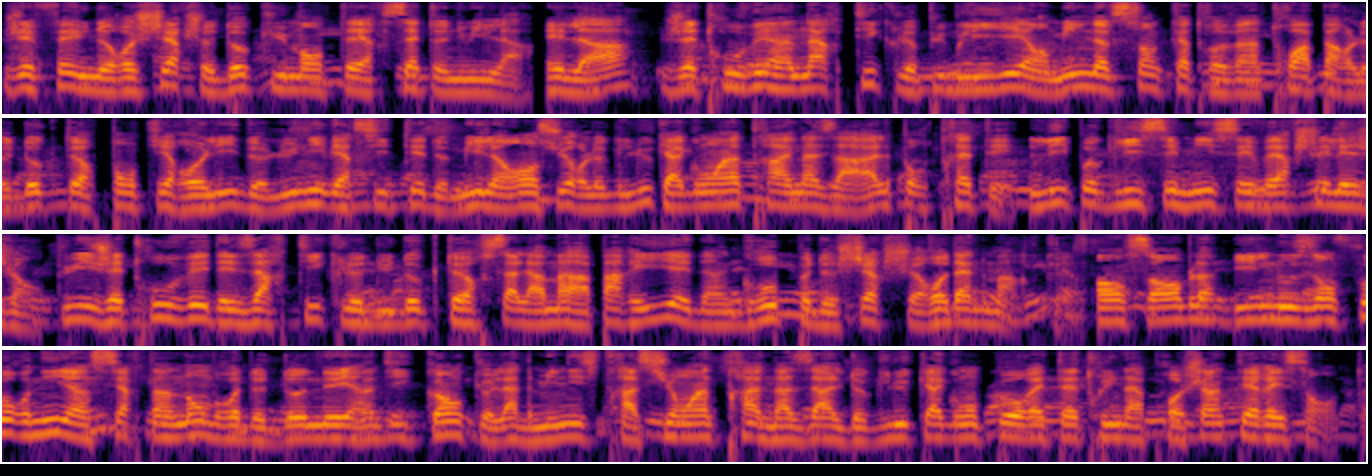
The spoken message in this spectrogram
j'ai fait une recherche documentaire cette nuit-là. Et là, j'ai trouvé un article publié en 1983 par le docteur Pontiroli de l'Université de Milan sur le glucagon intranasal pour traiter l'hypoglycémie sévère chez les gens. Puis j'ai trouvé des articles du docteur Salama à Paris et d'un groupe de chercheurs au Danemark. Ensemble, ils nous ont fourni un certain nombre de données indiquant que l'administration intranasale de glucagon pourrait être une approche intéressante.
